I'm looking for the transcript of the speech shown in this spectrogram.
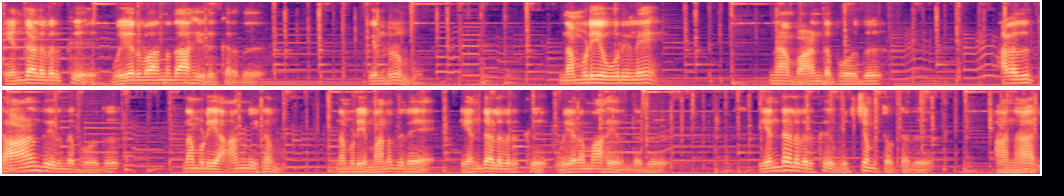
எந்த அளவிற்கு உயர்வானதாக இருக்கிறது? என்றும் நம்முடைய ஊரிலே நாம் வாழ்ந்த பொழுது அல்லது தாழ்ந்து இருந்தபோது நம்முடைய ஆன்மீகம் நம்முடைய மனதிலே எந்த அளவிற்கு உயரமாக இருந்தது எந்த அளவிற்கு உச்சம் தொட்டது ஆனால்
